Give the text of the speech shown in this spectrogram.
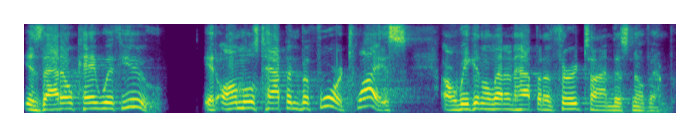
Is that okay with you? It almost happened before, twice. Are we going to let it happen a third time this November?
